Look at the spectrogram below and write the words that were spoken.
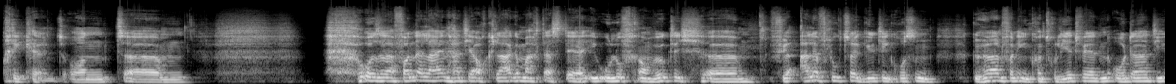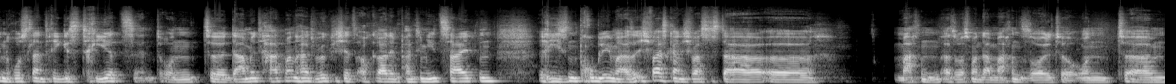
prickelnd und ähm, Ursula von der Leyen hat ja auch klar gemacht, dass der EU-Luftraum wirklich äh, für alle Flugzeuge gilt, die in großen Gehören von ihnen kontrolliert werden oder die in Russland registriert sind. Und äh, damit hat man halt wirklich jetzt auch gerade in Pandemiezeiten Riesenprobleme. Also ich weiß gar nicht, was es da äh, machen, also was man da machen sollte. Und ähm,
